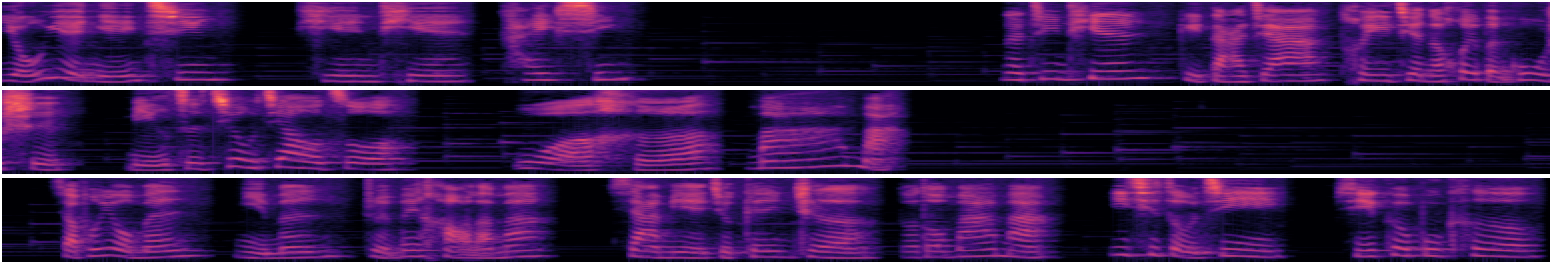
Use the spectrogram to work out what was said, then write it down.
永远年轻，天天开心。那今天给大家推荐的绘本故事。名字就叫做《我和妈妈》。小朋友们，你们准备好了吗？下面就跟着多多妈妈一起走进皮克布克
